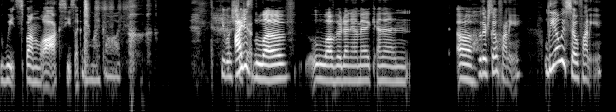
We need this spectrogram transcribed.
wheat spun locks, he's like, Oh my god. he was. I just love love their dynamic and then uh Oh, they're so funny. Leo is so funny.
